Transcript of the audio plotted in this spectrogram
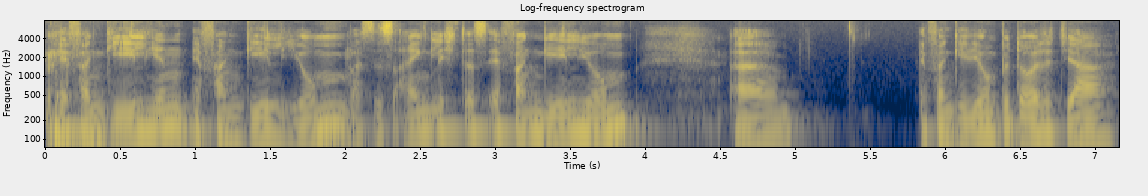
Evangelien, Evangelium, was ist eigentlich das Evangelium? Ähm, Evangelium bedeutet ja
